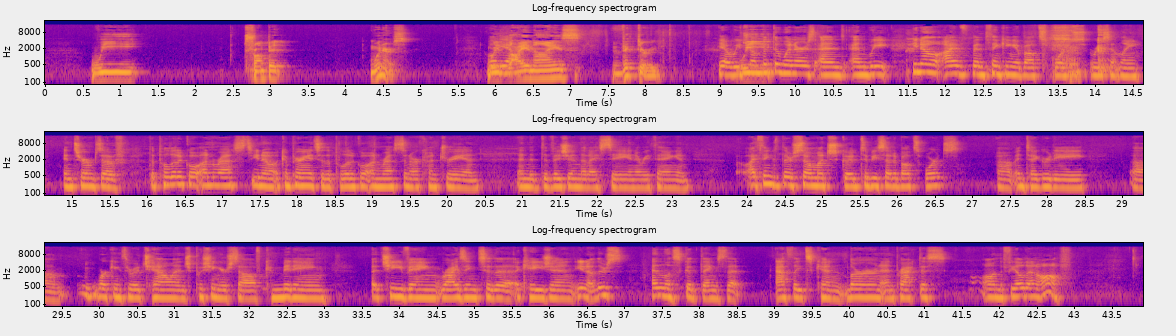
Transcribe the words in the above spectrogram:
we trumpet winners. Well, we yeah. lionize victory. Yeah, we, We- trumpet the winners, and and we, you know, I've been thinking about sports recently in terms of the political unrest. You know, comparing it to the political unrest in our country and and the division that I see and everything. And I think there's so much good to be said about sports, um, integrity, um, working through a challenge, pushing yourself, committing, achieving, rising to the occasion. You know, there's endless good things that athletes can learn and practice on the field and off.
